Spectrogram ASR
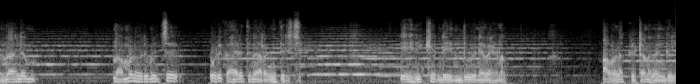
എന്നാലും നമ്മൾ ഒരുമിച്ച് ഒരു കാര്യത്തിന് ഇറങ്ങി തിരിച്ചു എനിക്ക് എന്റെ ഇന്ദുവിനെ വേണം. അവളെ കിട്ടണമെങ്കിൽ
